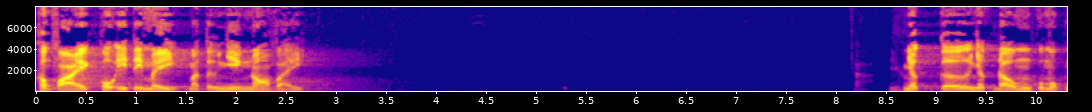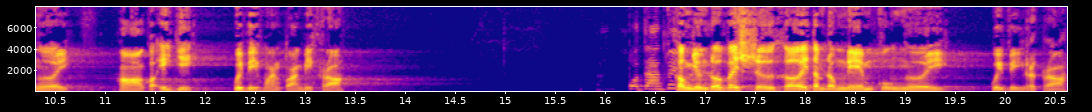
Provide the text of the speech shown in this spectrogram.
không phải cố ý tỉ mỉ mà tự nhiên nó vậy. Nhất cử nhất động của một người, họ có ý gì? Quý vị hoàn toàn biết rõ không những đối với sự khởi tâm động niệm của người, quý vị rất rõ.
